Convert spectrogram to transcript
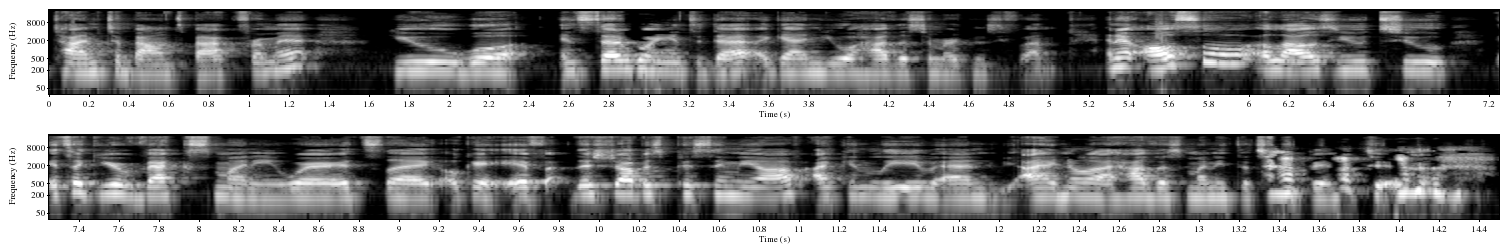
time to bounce back from it. You will instead of going into debt again, you will have this emergency fund, and it also allows you to. It's like your vex money, where it's like, okay, if this job is pissing me off, I can leave, and I know I have this money to tap into.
